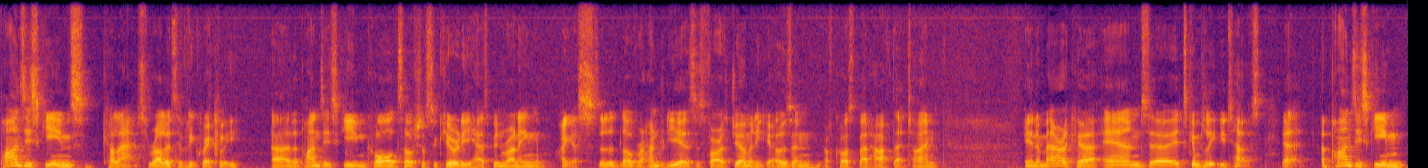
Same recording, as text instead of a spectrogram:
Ponzi schemes collapse relatively quickly. Uh, the Ponzi scheme called Social Security has been running, I guess, a little over 100 years as far as Germany goes, and of course about half that time in America, and uh, it's completely toast. a Ponzi scheme,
